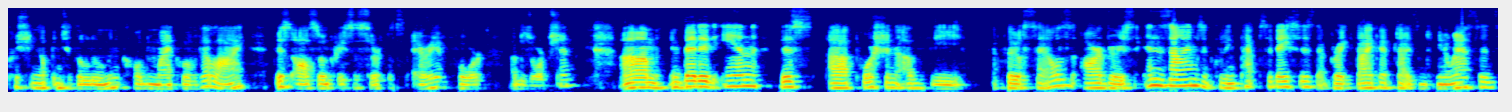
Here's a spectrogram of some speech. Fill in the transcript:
pushing up into the lumen called microvilli. This also increases surface area for absorption. Um, embedded in this uh, portion of the epithelial cells are various enzymes, including peptidases that break dipeptides into amino acids,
